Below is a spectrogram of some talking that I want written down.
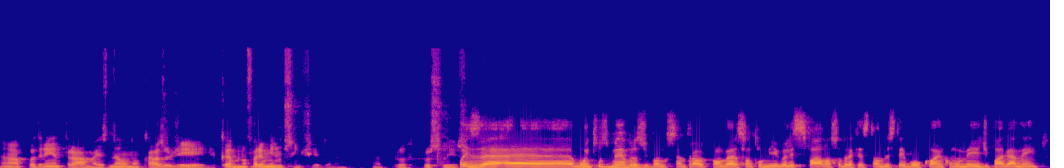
ah, poderia entrar, mas não no caso de, de câmbio, não faria o mínimo sentido, né? Para o suíço. Pois é, é, muitos membros de Banco Central que conversam comigo, eles falam sobre a questão do stablecoin como meio de pagamento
